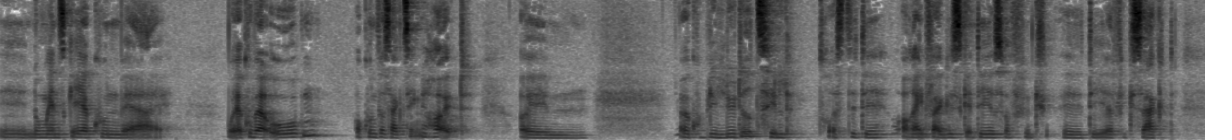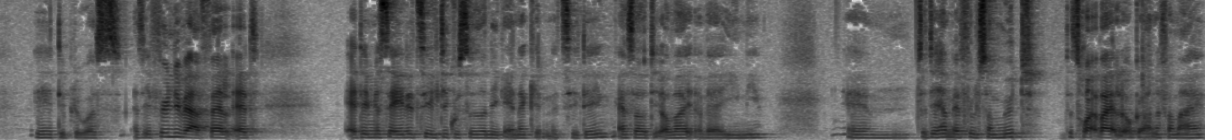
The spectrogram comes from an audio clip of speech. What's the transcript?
øh, nogle mennesker, jeg kunne være, hvor jeg kunne være åben og kunne få sagt tingene højt. Og, øhm, og jeg kunne blive lyttet til, trods det det. Og rent faktisk er det, jeg så fik, øh, det, jeg fik sagt, øh, det blev også... Altså jeg følte i hvert fald, at, at dem, jeg sagde det til, de kunne sidde og ikke anerkendende til det. Ikke? Altså de, og var, at være enige. Øhm, så det her med at føle sig mødt, det tror jeg var altafgørende for mig.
